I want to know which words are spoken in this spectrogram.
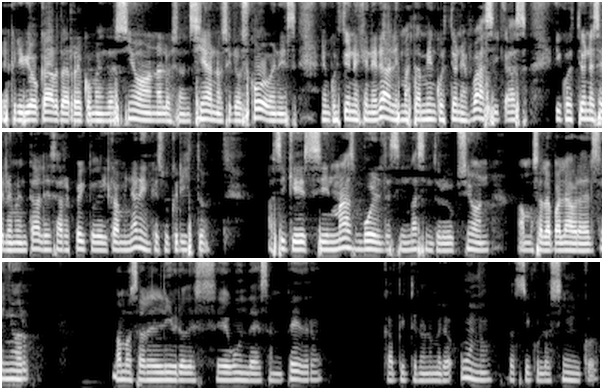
escribió carta de recomendación a los ancianos y los jóvenes en cuestiones generales, más también cuestiones básicas y cuestiones elementales al respecto del caminar en Jesucristo. Así que sin más vueltas, sin más introducción, vamos a la palabra del Señor Vamos al libro de Segunda de San Pedro, capítulo número 1, versículo 5,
